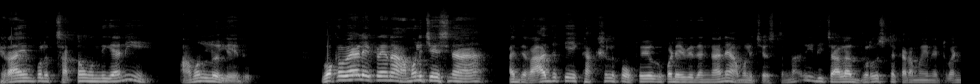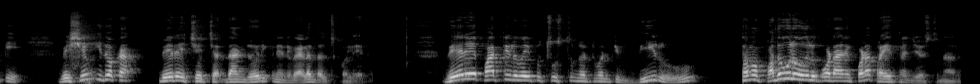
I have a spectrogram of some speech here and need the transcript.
ఫిరాయింపుల చట్టం ఉంది కానీ అమలులో లేదు. ఒకవేళ ఎక్కడైనా అమలు చేసినా అది రాజకీయ కక్షలకు ఉపయోగపడే విధంగానే అమలు చేస్తున్నారు. ఇది చాలా దురదృష్టకరమైనటువంటి విషయం. ఇది ఒక వేరే చర్చ. దాని జోలికి నేను వెళ్ళదలుచుకోలేదు. వేరే పార్టీల వైపు చూస్తున్నటువంటి వీరు తమ పదవులు వదులుకోవడానికి కూడా ప్రయత్నం చేస్తున్నారు.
